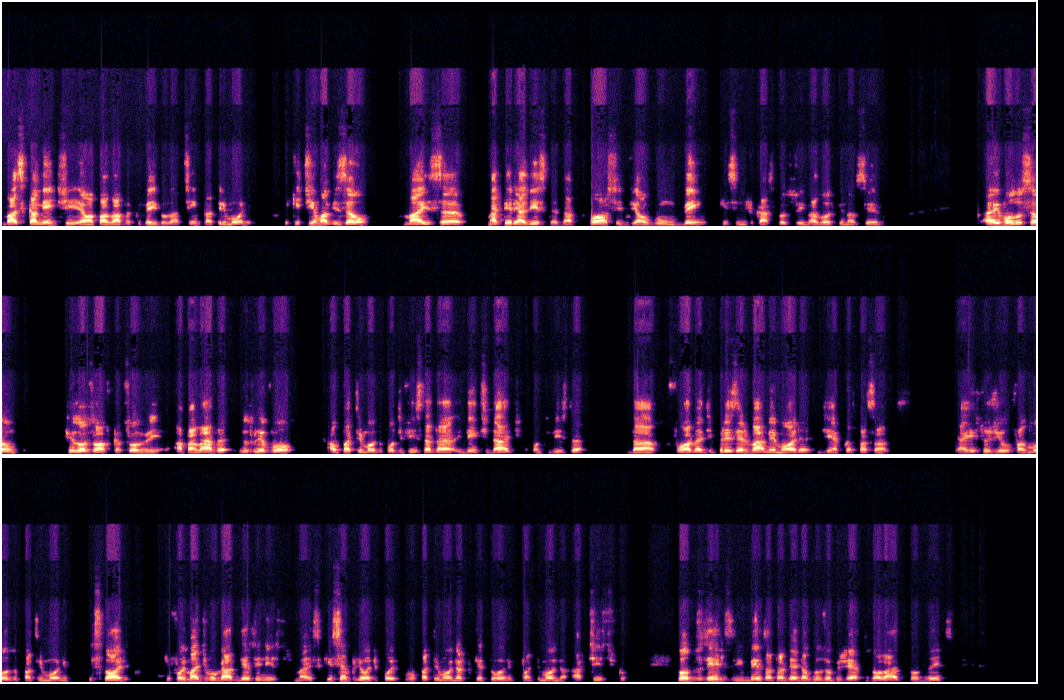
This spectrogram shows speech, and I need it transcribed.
Basicamente, é uma palavra que veio do latim, patrimônio, e que tinha uma visão mais materialista da posse de algum bem que significasse possuir valor financeiro. A evolução filosófica sobre a palavra nos levou ao patrimônio do ponto de vista da identidade, do ponto de vista da forma de preservar a memória de épocas passadas. E aí surgiu o famoso patrimônio histórico, que foi mais divulgado desde o início, mas que se ampliou depois para o patrimônio arquitetônico, patrimônio artístico, todos eles, mesmo através de alguns objetos ao lado, todos eles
